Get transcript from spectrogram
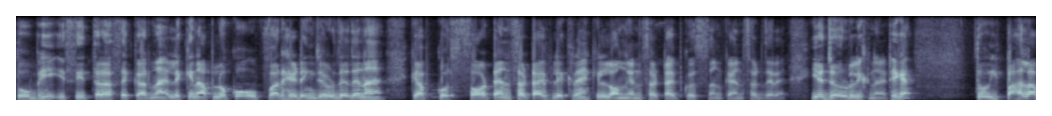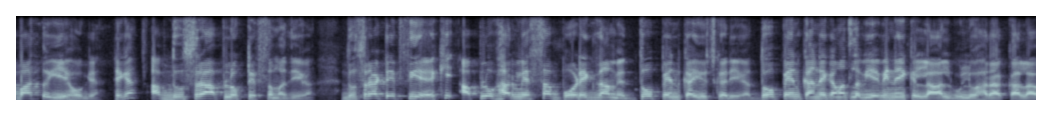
तो भी इसी तरह से करना है। लेकिन आप लोग को ऊपर हेडिंग ज़रूर दे देना है कि आपको शॉर्ट आंसर टाइप लिख रहे हैं कि लॉन्ग आंसर टाइप क्वेश्चन का आंसर दे रहे हैं। ये ज़रूर लिखना है, ठीक है? तो पहला बात तो ये हो गया, ठीक है? अब दूसरा आप लोग टिप्स समझिएगा। दूसरा टिप्स ये है कि आप लोग हर हमेशा बोर्ड एग्ज़ाम में दो पेन का यूज़ करिएगा। दो पेन कहने का मतलब ये भी नहीं कि लाल, ब्लू, हरा, काला,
